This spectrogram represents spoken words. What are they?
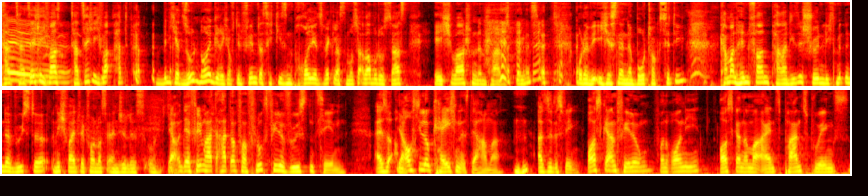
tatsächlich war's, tatsächlich war, hat, hat, bin ich jetzt so neugierig auf den Film, dass ich diesen Proll jetzt weglassen muss. Aber wo du sagst, ich war schon in Palm Springs oder wie ich es nenne, Botox City, kann man hinfahren, paradiesisch schön, liegt mitten in der Wüste, nicht weit weg von Los Angeles. Und, ja. ja, und der Film hat, hat auch verflucht viele Wüstenszenen. Also ja. auch die Location ist der Hammer. Mhm. Also deswegen, Oscar-Empfehlung von Ronny, Oscar Nummer 1, Palm Springs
